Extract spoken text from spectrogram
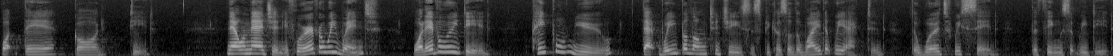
what their God did. Now imagine if wherever we went, whatever we did, people knew that we belong to Jesus because of the way that we acted, the words we said, the things that we did.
